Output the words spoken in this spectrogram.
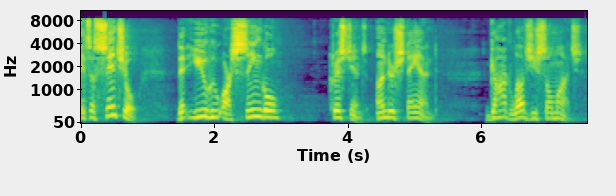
It's essential that you who are single Christians understand God loves you so much.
